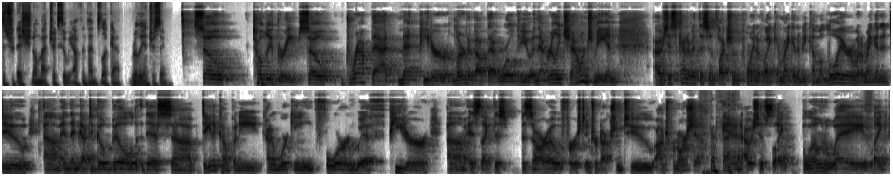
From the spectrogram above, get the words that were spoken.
the traditional metrics that we oftentimes look at. Really interesting. So Totally agree. So wrap that, met Peter, learned about that worldview, and that really challenged me. And I was just kind of at this inflection point of like, am I going to become a lawyer? What am I going to do? Um, and then got to go build this uh, data company, kind of working for and with Peter um, as like this bizarro first introduction to entrepreneurship. and I was just like blown away. Like,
